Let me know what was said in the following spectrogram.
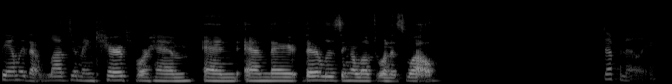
family that loved him and cared for him and and they they're losing a loved one as well definitely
